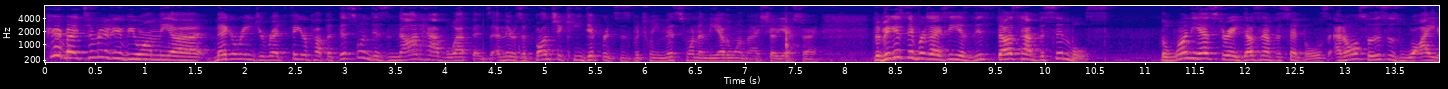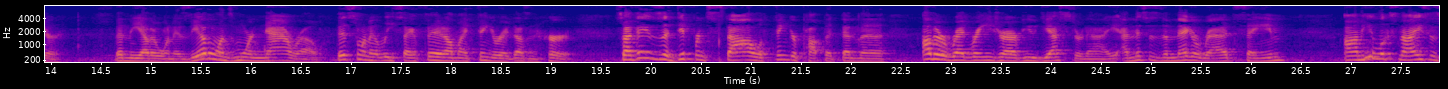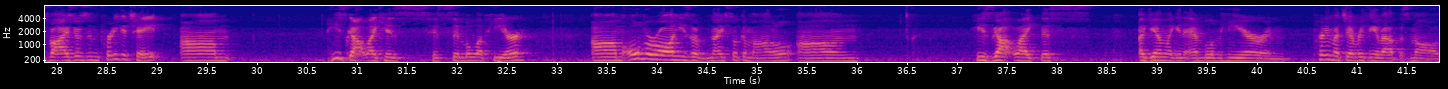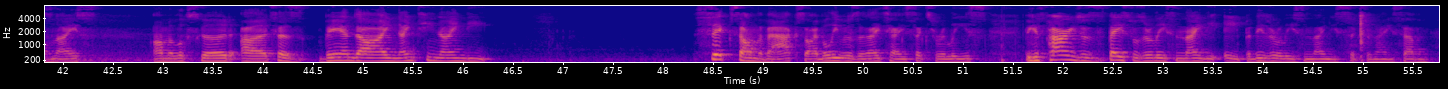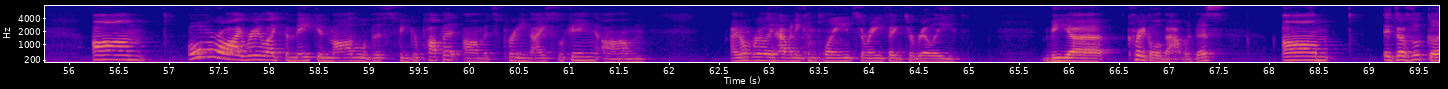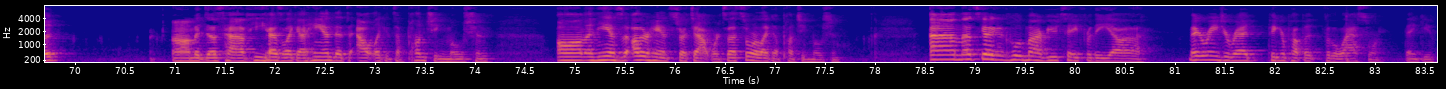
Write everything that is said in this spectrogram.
Hey everybody, time to review on the uh, Mega Ranger Red Finger Puppet. This one does not have weapons, and there's a bunch of key differences between this one and the other one that I showed yesterday. The biggest difference I see is this does have the symbols. The one yesterday doesn't have the symbols, and also this is wider than the other one is. The other one's more narrow. This one, at least I can fit it on my finger, it doesn't hurt. So I think this is a different style of finger puppet than the other Red Ranger I reviewed yesterday, and this is the Mega Red, same. Um, he looks nice. His visor's in pretty good shape. Um, He's got like his, his symbol up here. Um, overall, he's a nice looking model. Um, he's got like this, again, like an emblem here and pretty much everything about this model is nice. Um, it looks good. Uh, it says Bandai 1996 on the back, so I believe it was a 1996 release. Because Power Rangers Space was released in 98, but these were released in 96 or 97. Um, overall, I really like the make and model of this finger puppet. Um, it's pretty nice looking. Um, I don't really have any complaints or anything to really be uh, critical about with this. Um, it does look good. Um, it does have, he has like a hand that's out like it's a punching motion. Um, and he has the other hand stretched outwards. So that's sort of like a punching motion. And that's going to conclude my review today for the uh, Mega Ranger Red Finger Puppet for the last one. Thank you.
